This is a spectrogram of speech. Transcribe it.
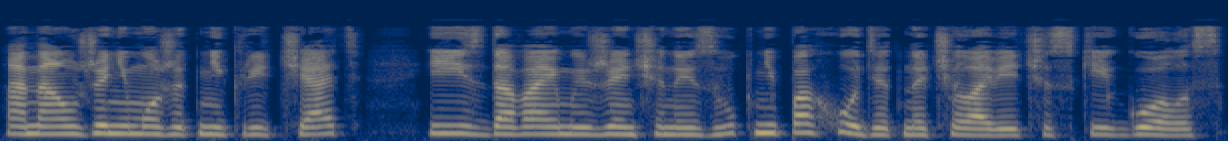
она уже не может ни кричать, и издаваемый женщиной звук не походит на человеческий голос.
